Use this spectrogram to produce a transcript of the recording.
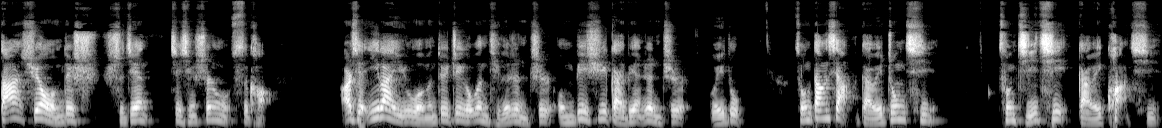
答案需要我们对时时间进行深入思考，而且依赖于我们对这个问题的认知。我们必须改变认知维度，从当下改为中期，从即期改为跨期。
